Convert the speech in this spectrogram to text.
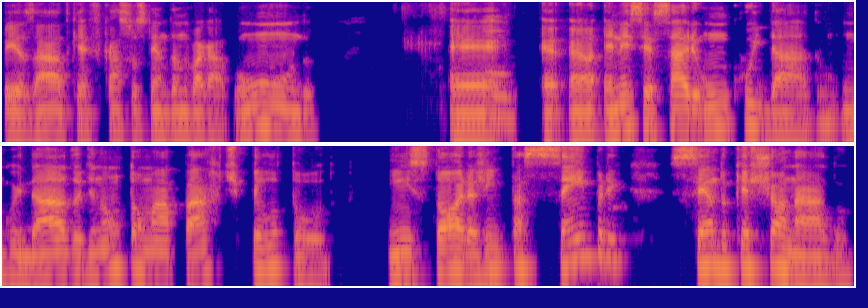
pesado que é ficar sustentando vagabundo. É, é. É, é, é necessário um cuidado, um cuidado de não tomar parte pelo todo. Em história, a gente está sempre sendo questionado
